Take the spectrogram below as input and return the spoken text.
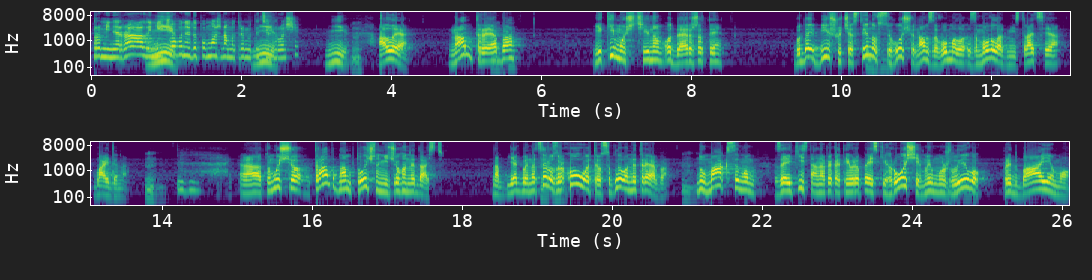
про мінерали, Ні. нічого не допоможе нам отримати ці гроші. Ні. Але нам треба якимось чином одержати бодай більшу частину всього, що нам замовила, замовила адміністрація Байдена. Е, Тому що Трамп нам точно нічого не дасть. Нам, якби на це розраховувати особливо не треба. Ну, максимум за якісь там, наприклад, європейські гроші ми, можливо, придбаємо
